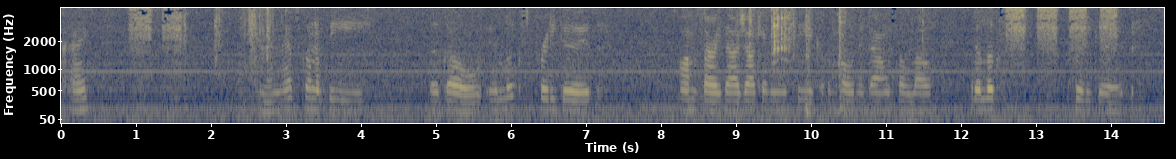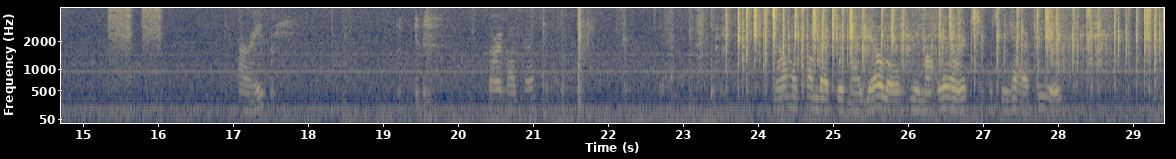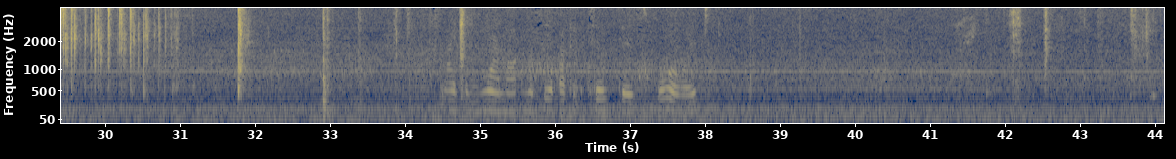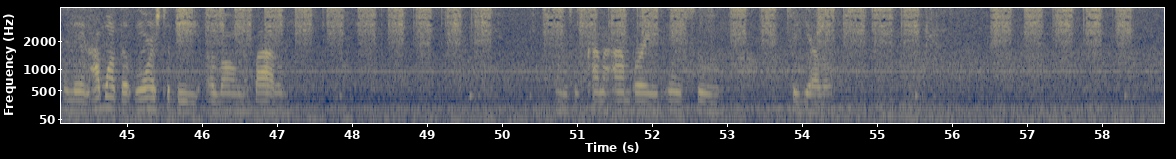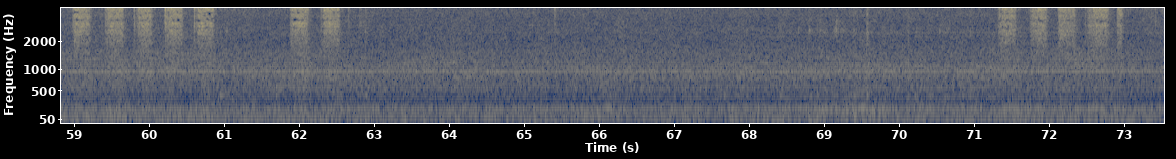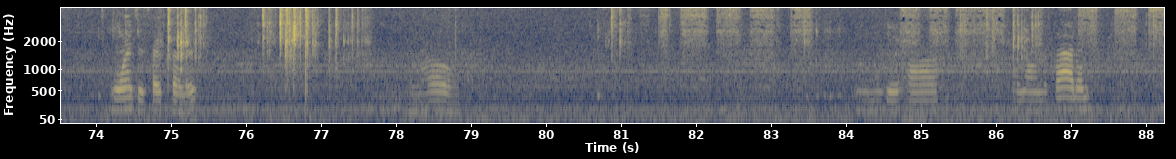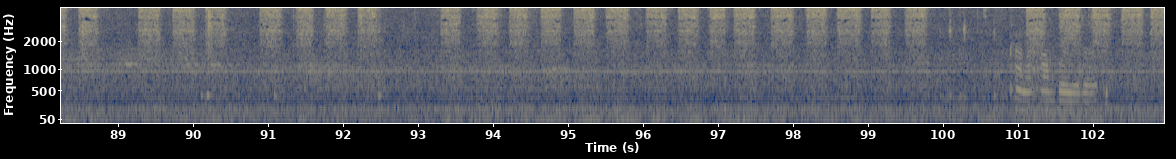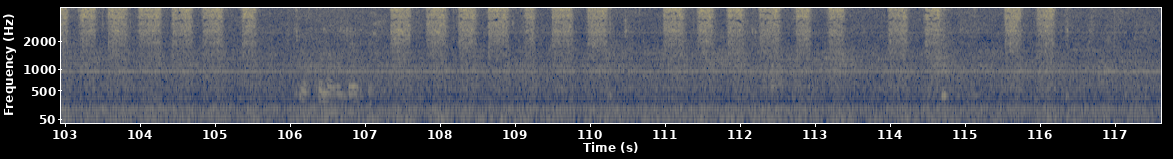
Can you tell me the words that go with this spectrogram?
okay. And that's gonna be the gold it looks pretty good oh, I'm sorry guys. Y'all can't even see it because I'm holding it down so low. But it looks pretty good. All right. Sorry about that. Now I'm gonna come back with my yellow I mean my orange which we have here. It's nice and warm. I'm going to see if I can tilt this forward. And then I want the orange to be along the bottom. And just kind of ombre into the yellow. Is her color. No. I'm gonna get all along the bottom. Just kind of ombre it up. a little bit.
